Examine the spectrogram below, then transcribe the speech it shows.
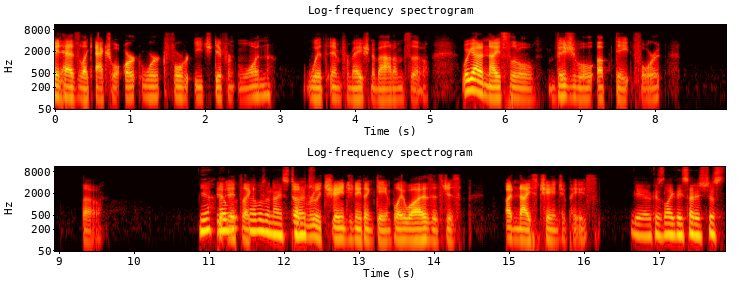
It has like actual artwork for each different one with information about them. So we got a nice little visual update for it. So yeah, that, it's like- that was a nice touch. It doesn't really change anything gameplay wise. It's just a nice change of pace. Yeah, because like they said, it's just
